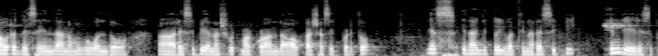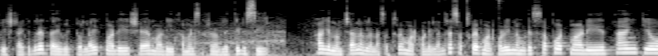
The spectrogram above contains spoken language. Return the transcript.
ಅವರ ದೆಸೆಯಿಂದ ನಮಗೂ ಒಂದು ರೆಸಿಪಿಯನ್ನು ಶೂಟ್ ಮಾಡ್ಕೊಳ್ಳೋ ಒಂದು ಅವಕಾಶ ಸಿಕ್ಬಿಡ್ತು. ಎಸ್ ಇದಾಗಿತ್ತು ಇವತ್ತಿನ ರೆಸಿಪಿ. ನಿಮಗೆ ಈ ರೆಸಿಪಿ ಇಷ್ಟ ಆಗಿದ್ದರೆ ದಯವಿಟ್ಟು ಲೈಕ್ ಮಾಡಿ, ಶೇರ್ ಮಾಡಿ, ಕಮೆಂಟ್ ಸೆಕ್ಷನಲ್ಲಿ ತಿಳಿಸಿ. ಹಾಗೆ ನಮ್ಮ ಚಾನಲನ್ನು ಸಬ್ಸ್ಕ್ರೈಬ್ ಮಾಡ್ಕೊಂಡಿಲ್ಲ ಅಂದರೆ ಸಬ್ಸ್ಕ್ರೈಬ್ ಮಾಡ್ಕೊಳ್ಳಿ, ನಮಗೆ ಸಪೋರ್ಟ್ ಮಾಡಿ. ಥ್ಯಾಂಕ್ ಯು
